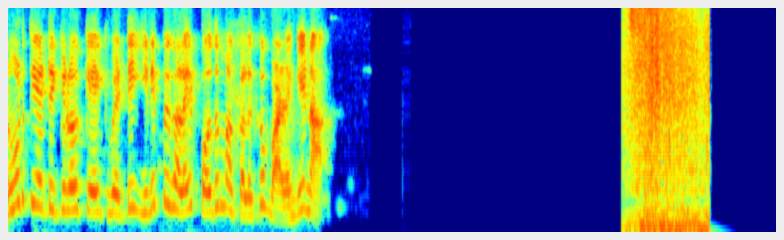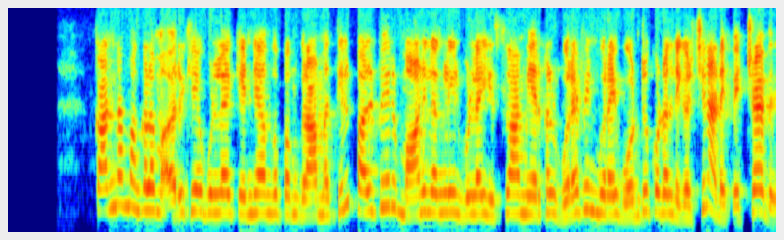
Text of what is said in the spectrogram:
நூற்றி எட்டு கிலோ கேக் வெட்டி இனிப்புகளை பொதுமக்களுக்கு வழங்கினார். கண்ணமங்கலம் அருகே உள்ள கெண்டியாங்குப்பம் கிராமத்தில் பல்வேறு மாநிலங்களில் உள்ள இஸ்லாமியர்கள் உறவின் முறை ஒன்று கூடல் நிகழ்ச்சி நடைபெற்றது.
